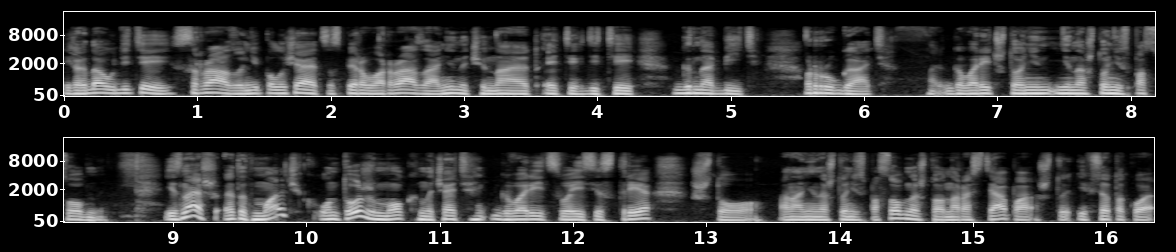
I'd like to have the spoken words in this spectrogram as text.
и когда у детей сразу не получается с первого раза, они начинают этих детей гнобить, ругать говорить, что они ни на что не способны. И знаешь, этот мальчик, он тоже мог начать говорить своей сестре, что она ни на что не способна, что она растяпа, что и все такое.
